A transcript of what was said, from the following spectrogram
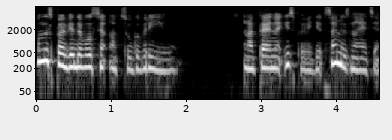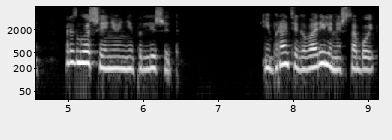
он исповедовался отцу Гавриилу. А тайна исповеди, сами знаете, разглашению не подлежит. И братья говорили между собой,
